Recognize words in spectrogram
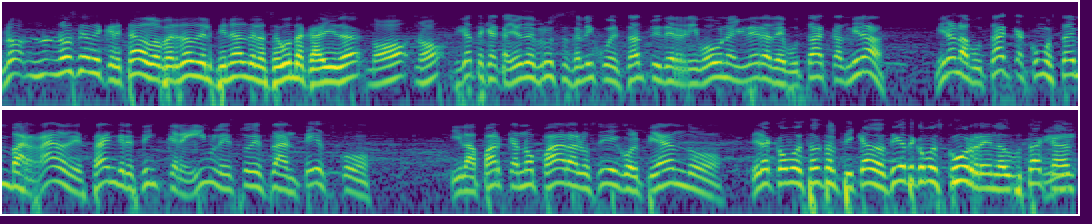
No, no, se ha decretado, ¿verdad?, el final de la segunda caída. No, no. Fíjate que cayó de bruces el Hijo del Santo y derribó una hilera de butacas. Mira, mira la butaca, cómo está embarrada de sangre. Es increíble, esto es dantesco. Y la parca no para, lo sigue golpeando. Mira cómo están salpicadas. Fíjate cómo escurren las butacas.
